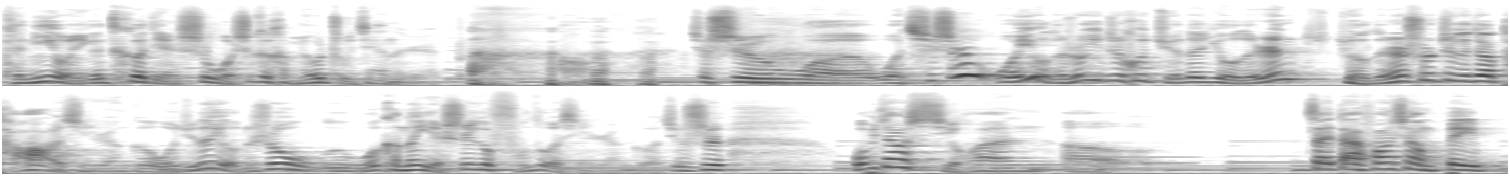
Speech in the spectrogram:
肯定有一个特点，是我是个很没有主见的人 啊。就是我，我其实我有的时候一直会觉得，有的人有的人说这个叫讨好型人格，我觉得有的时候我我可能也是一个辅佐型人格，就是我比较喜欢呃，在大方向被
